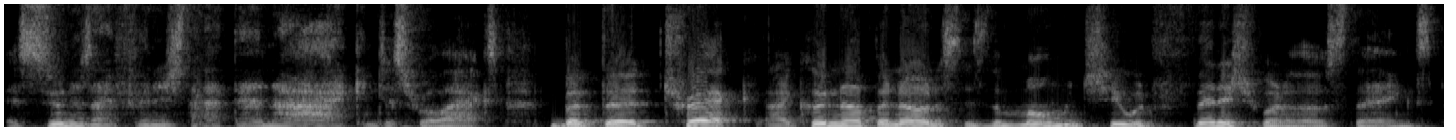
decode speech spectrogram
as soon as I finish that, then ah, I can just relax. But the trick I couldn't help but notice is the moment she would finish one of those things,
